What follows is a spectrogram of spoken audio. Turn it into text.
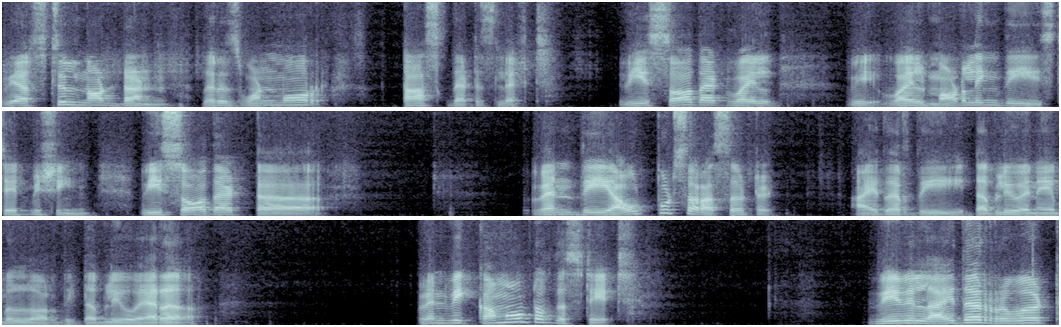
We are still not done. There is one more task that is left. We saw that while we while modeling the state machine, we saw that uh, when the outputs are asserted, either the W enable or the W error, when we come out of the state, we will either revert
